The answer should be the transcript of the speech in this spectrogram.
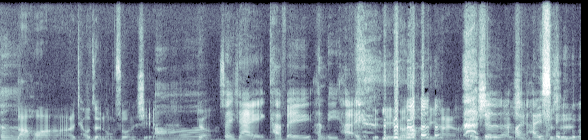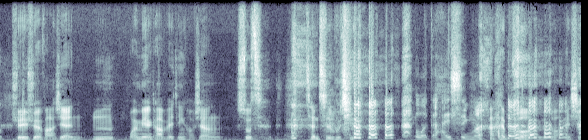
嗯，拉花、调整浓缩那些。哦，对啊，所以现在咖啡很厉害，也也没有到很厉害啊，还行，还行，还行。就是学一学，发现嗯，外面的咖啡厅好像素质 参差不齐。我的还行吗？还还不错，还不错，还行。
